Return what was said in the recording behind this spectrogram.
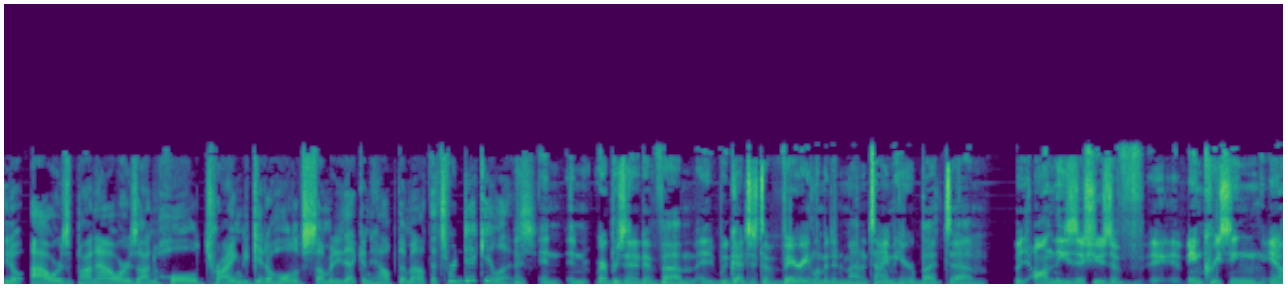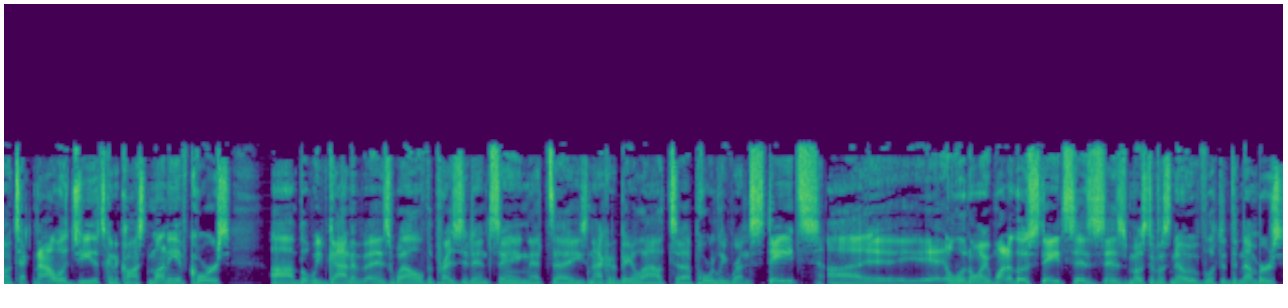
you know hours upon hours on hold trying to get a hold of somebody that can help them out, that's ridiculous. And, and Representative, um, we've got just a very limited amount of time here, but. Um, on these issues of uh, increasing, you know, technology that's going to cost money, of course. Uh, but we've got as well the president saying that uh, he's not going to bail out uh, poorly run states. Uh, Illinois, one of those states, as as most of us know, have looked at the numbers.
